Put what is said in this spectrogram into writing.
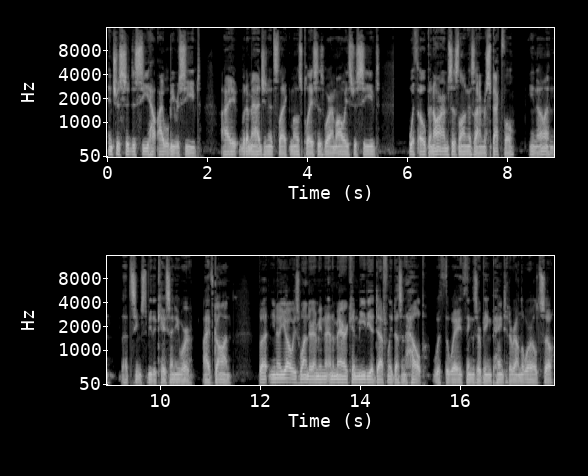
interested to see how I will be received. I would imagine it's like most places where I'm always received with open arms as long as I'm respectful, you know, and that seems to be the case anywhere I've gone. But, you know, you always wonder. I mean, an American media definitely doesn't help with the way things are being painted around the world. So,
